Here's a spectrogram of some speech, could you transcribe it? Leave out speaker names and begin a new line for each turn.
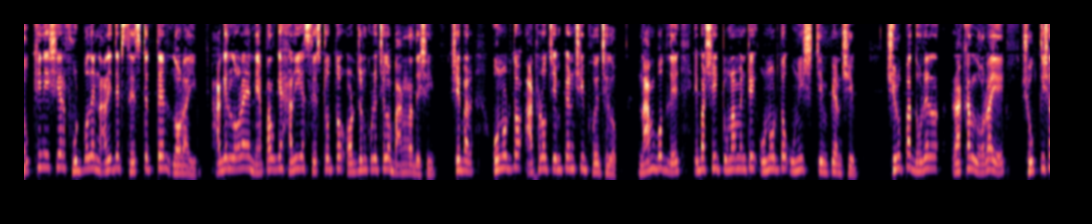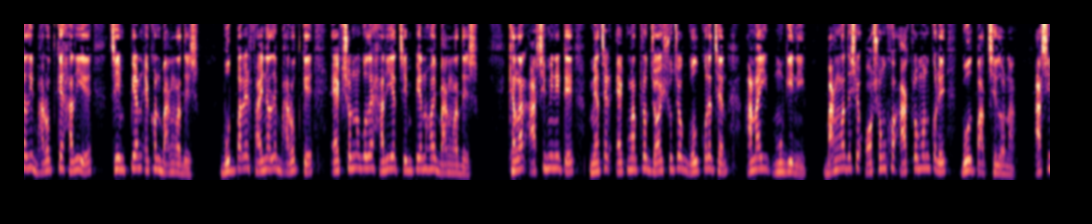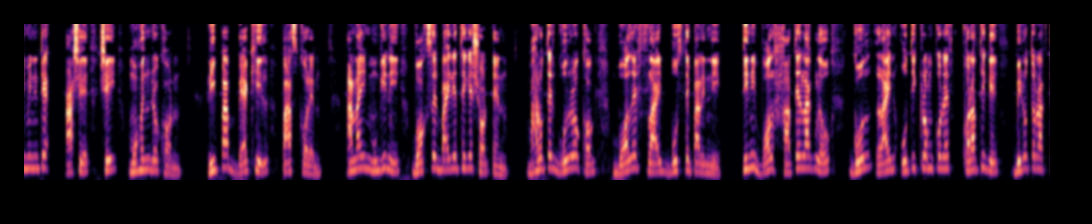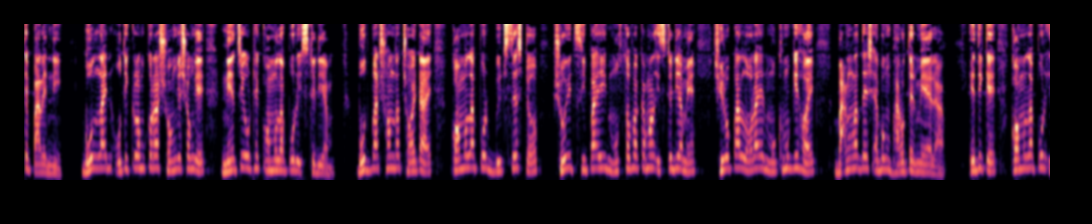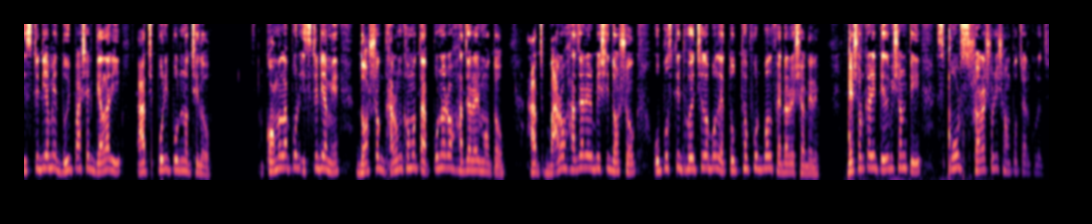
দক্ষিণ এশিয়ার ফুটবলে নারীদের শ্রেষ্ঠত্বের লড়াই। আগের লড়াইয়ে নেপালকে হারিয়ে শ্রেষ্ঠত্ব অর্জন করেছিল বাংলাদেশি সেবার অনূর্ধ্ব আঠারো চ্যাম্পিয়নশিপ হয়েছিল। নাম বদলে এবার সেই টুর্নামেন্টে অনূর্ধ্ব উনিশ চ্যাম্পিয়নশিপ শিরোপা ধরে রাখার লড়াইয়ে শক্তিশালী ভারতকে হারিয়ে চ্যাম্পিয়ন এখন বাংলাদেশ। বুধবারের ফাইনালে ভারতকে এক শূন্য গোলে হারিয়ে চ্যাম্পিয়ন হয় বাংলাদেশ। খেলার আশি মিনিটে ম্যাচের একমাত্র জয়সূচক গোল করেছেন আনাই মুগিনি। বাংলাদেশে অসংখ্য আক্রমণ করে গোল পাচ্ছিল না। আশি মিনিটে আসে সেই মহেন্দ্র খন রিপা ব্যাকহিল পাস করেন। আনাই মুগিনি বক্সের বাইরে থেকে শট নেন। ভারতের গোলরক্ষক বলের ফ্লাইট বুঝতে পারেননি। তিনি বল হাতে লাগলেও গোল লাইন অতিক্রম করে করা থেকে বিরত রাখতে পারেননি। গোল লাইন অতিক্রম করার সঙ্গে সঙ্গে নেচে ওঠে কমলাপুর স্টেডিয়াম। বুধবার সন্ধ্যা ছয়টায় কমলাপুর বীরশ্রেষ্ঠ শহীদ সিপাহী মোস্তফা কামাল স্টেডিয়ামে শিরোপা লড়াইয়ের মুখোমুখি হয় বাংলাদেশ এবং ভারতের মেয়েরা। এদিকে কমলাপুর স্টেডিয়ামে দুই পাশের গ্যালারি আজ পরিপূর্ণ ছিল। কমলাপুর স্টেডিয়ামে দর্শক ধারণ ক্ষমতা পনেরো হাজারের মতো। আজ বারো হাজারের বেশি দর্শক উপস্থিত হয়েছিল বলে তথ্য ফুটবল ফেডারেশনের। বেসরকারি টেলিভিশনটি স্পোর্টস সরাসরি সম্প্রচার করেছে।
